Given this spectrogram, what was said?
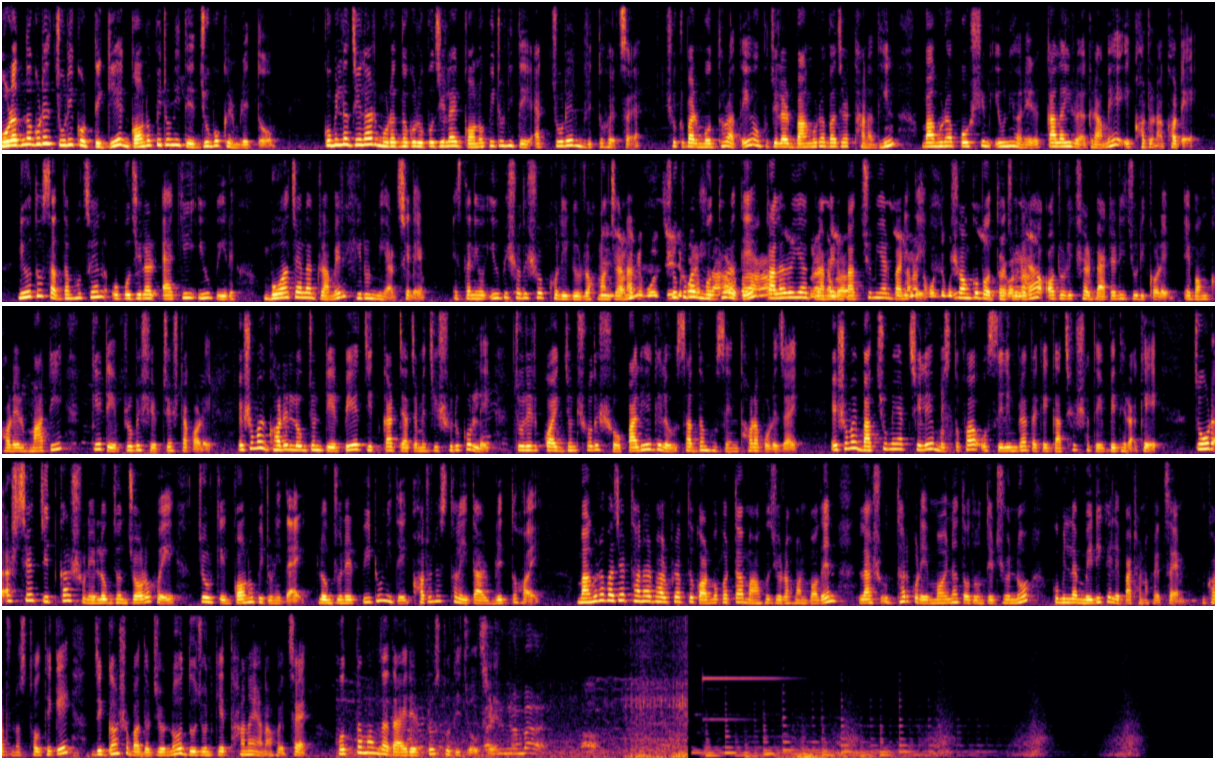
মুরাদনগরে চুরি করতে গিয়ে গণপিটুনিতে যুবকের মৃত্যু। কুমিল্লা জেলার মুরাদনগর উপজেলায় গণপিটুনিতে এক চোরের মৃত্যু হয়েছে। শুক্রবার মধ্যরাতে উপজেলার বাঙ্গুরা বাজার থানাধীন বাঙ্গুরা পশ্চিম ইউনিয়নের কালাইরা গ্রামে এ ঘটনা ঘটে। নিহত সাদ্দাম হোসেন উপজেলার একই ইউপির বোয়াচালা গ্রামের হিরুন মিয়ার ছেলে। স্থানীয় ইউপি সদস্য খলিলুর রহমান জানান শুক্রবার মধ্যরাতে কালারইয়া গ্রামের বাচ্চু মিয়ার বাড়িতে সংঘবদ্ধ চোরেরা অটোরিকশার ব্যাটারি চুরি করে এবং ঘরের মাটি কেটে প্রবেশের চেষ্টা করে। এ সময় ঘরের লোকজন টের পেয়ে চিৎকার চেঁচামেচি শুরু করলে চোরের কয়েকজন সদস্য পালিয়ে গেলেও সাদ্দাম হোসেন ধরা পড়ে যায়। এ সময় বাচ্চু মেয়ার ছেলে মোস্তফা ও সেলিমরা তাকে গাছের সাথে বেঁধে রাখে। চোর আসছে, চিৎকার শুনে লোকজন জড়ো হয়ে চোরকে গণপিটুনি দেয়। লোকজনের পিটুনিতে ঘটনাস্থলেই তার মৃত্যু হয়। বাঙ্গুরা বাজার থানার ভারপ্রাপ্ত কর্মকর্তা মাহফুজুর রহমান বলেন, লাশ উদ্ধার করে ময়না তদন্তের জন্য কুমিল্লা মেডিকেলে পাঠানো হয়েছে। ঘটনাস্থল থেকে জিজ্ঞাসাবাদের জন্য দুজনকে থানায় আনা হয়েছে। হত্যা মামলা দায়েরের প্রস্তুতি চলছে।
